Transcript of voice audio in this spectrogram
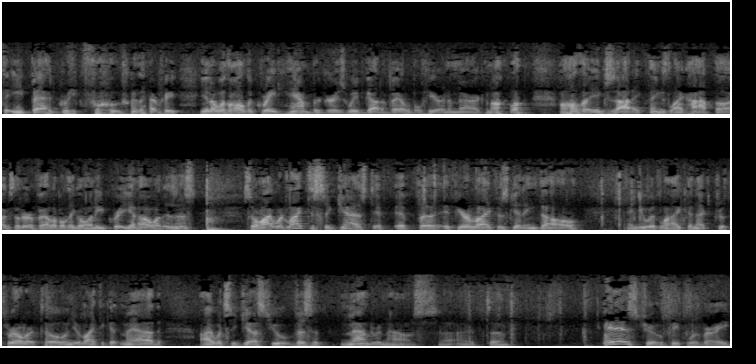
to eat bad Greek food with every, you know, with all the great hamburgers we've got available here in America, and all, all the exotic things like hot dogs that are available. They go and eat, you know, what is this? So I would like to suggest if if uh, if your life is getting dull, and you would like an extra thrill or two, and you'd like to get mad, I would suggest you visit Mandarin House. Uh, it uh, it is true. People are very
